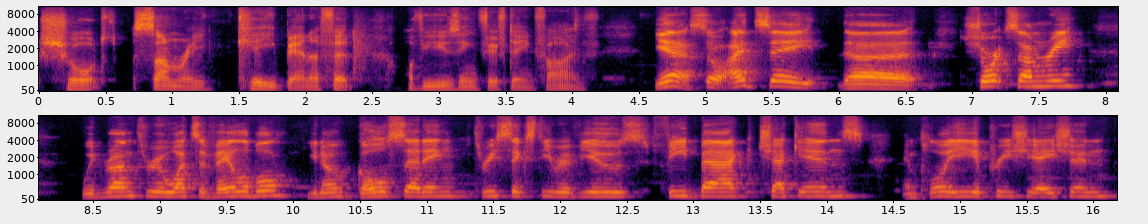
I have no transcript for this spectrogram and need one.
short summary key benefit of using 15Five? Yeah, so I'd say the short summary, we'd run through what's available, you know, goal setting, 360 reviews, feedback, check ins, employee appreciation,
